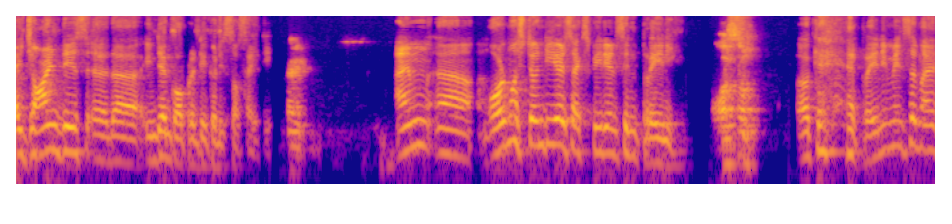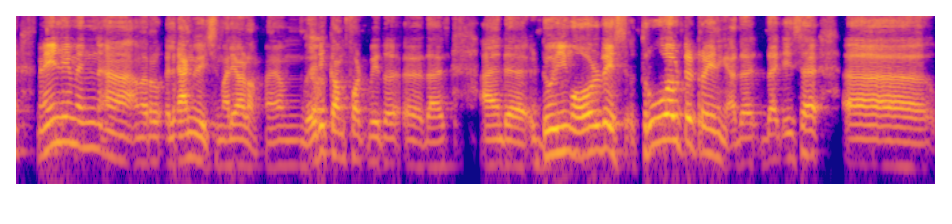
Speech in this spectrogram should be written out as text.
I joined this uh, the Indian Cooperative Credit Society. Right. I'm uh, almost 20 years experience in training. Awesome. Okay, training means uh, my, mainly in uh, our language, Malayalam. I am very comfort with uh, uh, that and uh, doing always throughout the training. Uh, that, that is a uh,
